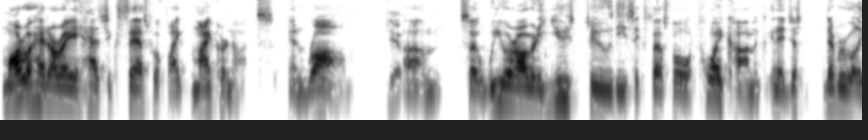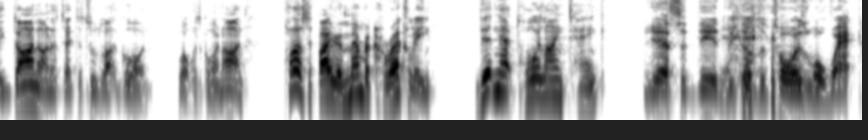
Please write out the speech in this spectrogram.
Marvel had already had success with like Micronauts and ROM. Yep. Um, so we were already used to the successful toy comics, and it just never really dawned on us that this was what going what was going on. Plus, if I remember correctly, didn't that toy line tank? Yes, it did because the toys were whack.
